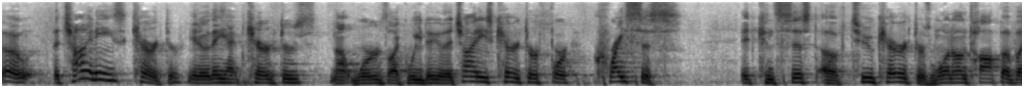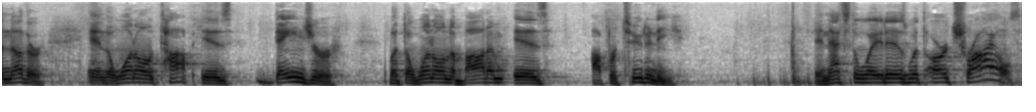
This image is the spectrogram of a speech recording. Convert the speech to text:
So the Chinese character, you know, they have characters, not words like we do. The Chinese character for crisis, it consists of two characters, one on top of another. And the one on top is danger, but the one on the bottom is opportunity. And that's the way it is with our trials.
